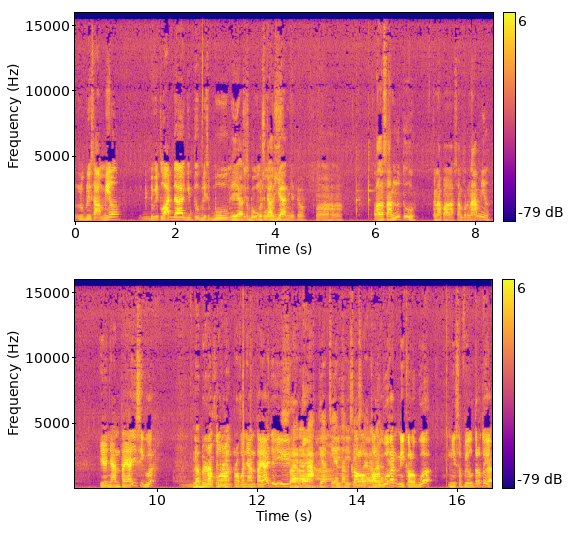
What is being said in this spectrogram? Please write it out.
lu beli samil duit lu ada gitu beli sebung Iya, beli sebungkus kalian gitu. Heeh, heeh. Alasan lu tuh kenapa sampurnamil? ya nyantai aja sih gue nggak berat rokok kan rokok nyantai aja iya Selera Santai. rakyat sih emang iya kalau kalau gue rakyat. kan nih kalau gue ngisep filter tuh ya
